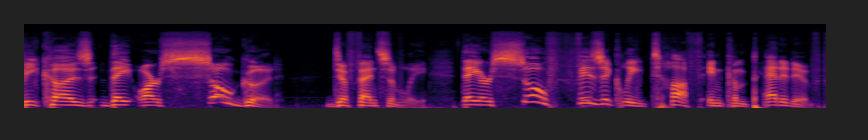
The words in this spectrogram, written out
because they are so good defensively. They are so physically tough and competitive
